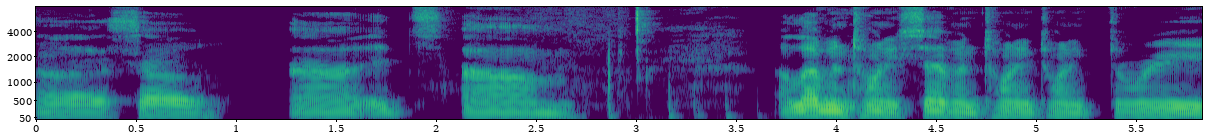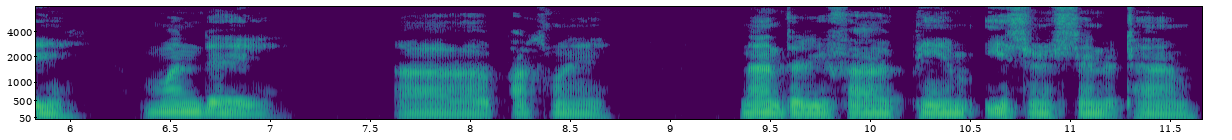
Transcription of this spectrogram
uh, so uh, it's um, 11 27 2023, Monday, uh, approximately 9.35 p.m. Eastern Standard Time.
